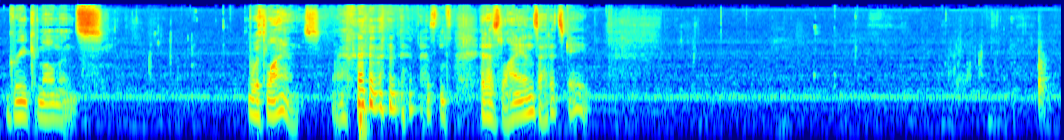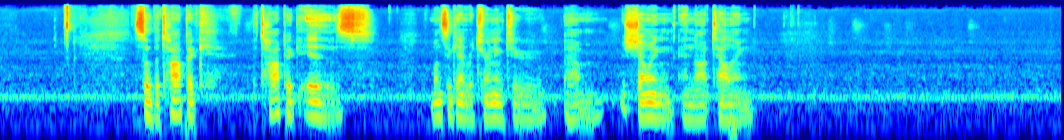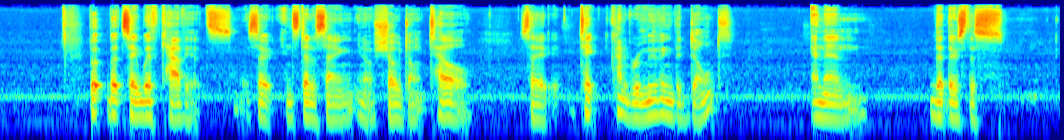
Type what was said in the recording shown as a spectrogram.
Greek moments with lions, right? it, has, it has lions at its gate. So the topic, the topic is, once again, returning to um, showing and not telling. But but say with caveats. So instead of saying you know show don't tell, say take kind of removing the don't, and then that there's this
